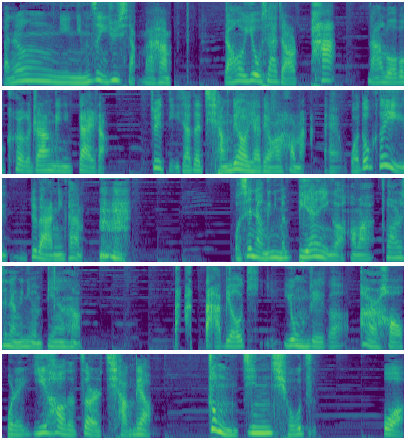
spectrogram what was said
反正你你们自己去想吧哈。然后右下角啪拿萝卜刻个章给你盖上，最底下再强调一下电话号码。哎，我都可以对吧？你看，我现场给你们编一个好吗？朱老师现场给你们编哈，大大标题用这个二号或者一号的字儿强调，重金求子。或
